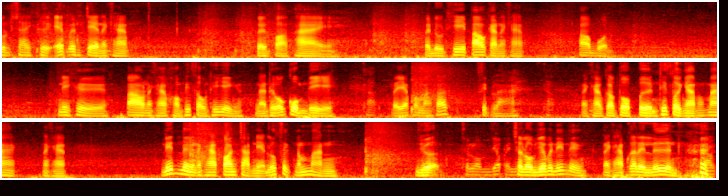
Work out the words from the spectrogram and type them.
รุ่นใช้คือ FMJ นะครับเป็นปลอดภัย ไปดูที่เป้ากันนะครับ เป้าบน นี่คือเป้านะครับของพี่สงที่ยิงนะถือว่ากลุ่มดีครับระยะประมาณสักสิบหลาครับนะครับ กับตัวปืนที่สวยงามมากๆนะครับ นิดหนึ่งนะครับ ตอนจัดเนี่ยรู้สึกน้ำมัน เยอะชโลมเยอะไปนิดฉลมเยอะไปนิดหนึ่งนะครับ ก็เลยลื่นครับ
